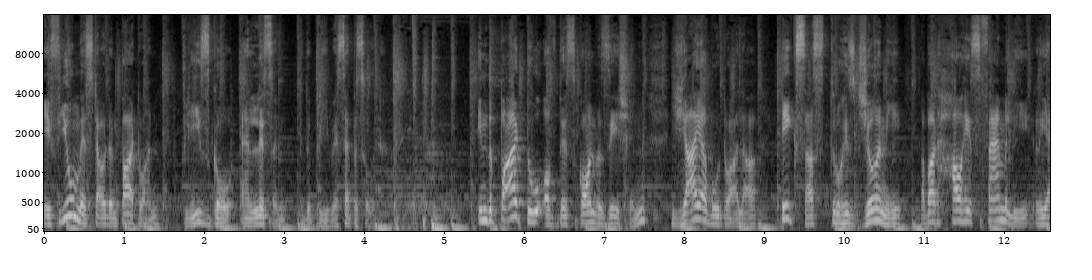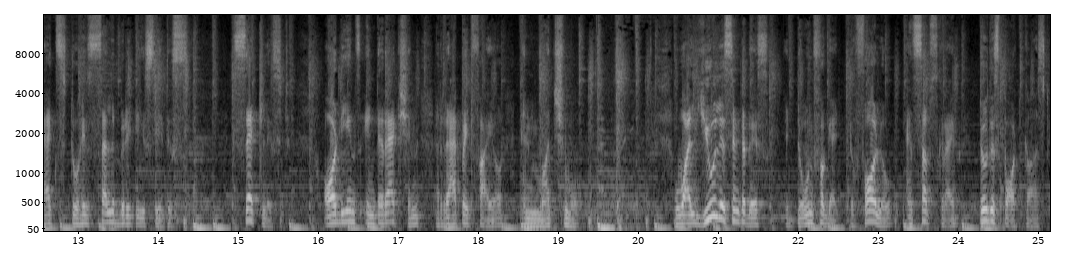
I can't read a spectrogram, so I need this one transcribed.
If you missed out on part one, please go and listen to the previous episode. In the part two of this conversation, Yaya Bootwala takes us through his journey about how his family reacts to his celebrity status, set list, audience interaction, rapid fire, and much more. While you listen to this, don't forget to follow and subscribe to this podcast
